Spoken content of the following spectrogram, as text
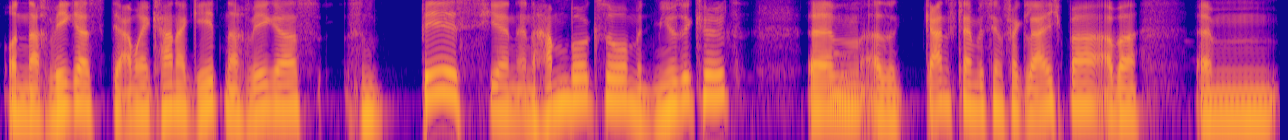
und nach Vegas, der Amerikaner geht nach Vegas, ist ein bisschen in Hamburg so mit Musicals. Ähm, mhm. Also ganz klein bisschen vergleichbar, aber ähm,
